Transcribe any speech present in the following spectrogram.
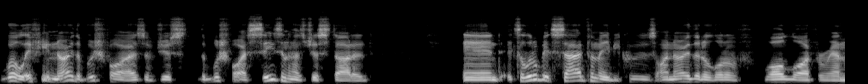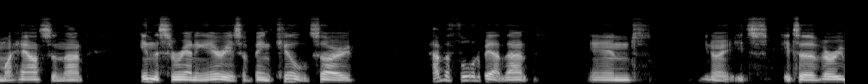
well, if you know, the bushfires have just, the bushfire season has just started. And it's a little bit sad for me because I know that a lot of wildlife around my house and that in the surrounding areas have been killed. So have a thought about that. And, you know, it's it's a very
